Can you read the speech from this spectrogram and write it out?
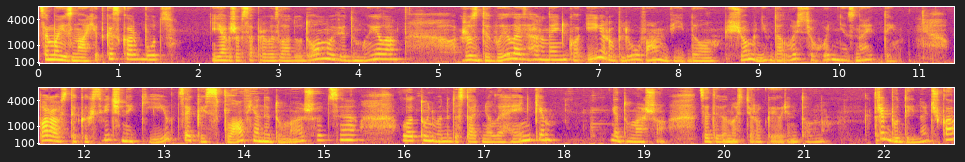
Це мої знахідки з Карбуц. Я вже все привезла додому, відмила, роздивилась гарненько і роблю вам відео, що мені вдалося сьогодні знайти. Пара ось таких свічників. Це якийсь сплав. Я не думаю, що це латунь, вони достатньо легенькі. Я думаю, що це 90-ті роки орієнтовно. Три будиночка.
